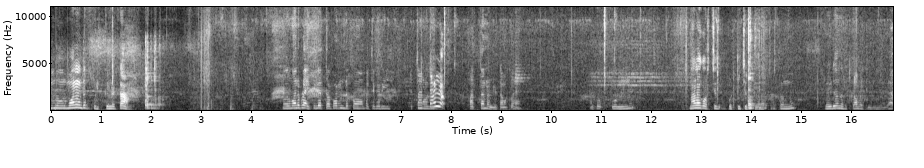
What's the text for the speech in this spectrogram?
നൂറുമോനെ അത് പിടിക്കുന്നു കേട്ടാ നൂറുമോന്റെ പ്ലേറ്റിൽ എത്ര പോലുണ്ട് ഇപ്പോൾ പച്ചക്കറി? പച്ചമുളക്? പത്തെണ്ണം ഉണ്ട് കേട്ടോ മക്കളെ. അപ്പോൾ ഒന്ന് നാളെ കുറച്ച് പൊട്ടിച്ചെടുത്തില്ല അപ്പം ഒന്ന് വീഡിയോ ഒന്നും എടുക്കാൻ പറ്റില്ല അല്ലേ?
